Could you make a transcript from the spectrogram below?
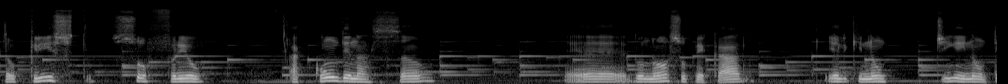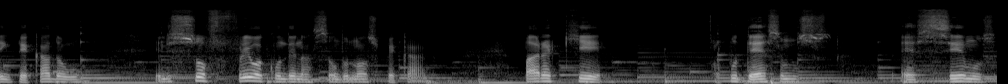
Então Cristo sofreu a condenação é, do nosso pecado, ele que não tinha e não tem pecado algum, ele sofreu a condenação do nosso pecado para que pudéssemos é, sermos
